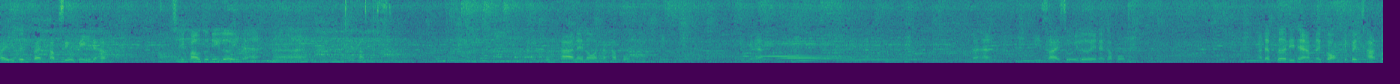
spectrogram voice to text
ใครที่เป็นแฟนคลับเสี่ยวมี่นะครับ ชี้เป้าตัวนี้เลยนะฮะนะครับคุ้มค่าแน่นอนนะครับผมนี่เห็นไหมฮะนะฮะดีไซน์สวยเลยนะครับผมอะแดปเตอร์ที่แถมในกล่องจะเป็นชาร์จไว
